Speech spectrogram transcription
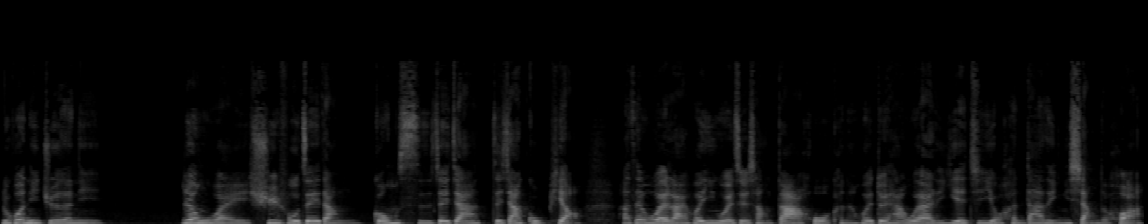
如果你觉得你认为旭富这档公司这家这家股票，它在未来会因为这场大火可能会对它未来的业绩有很大的影响的话，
